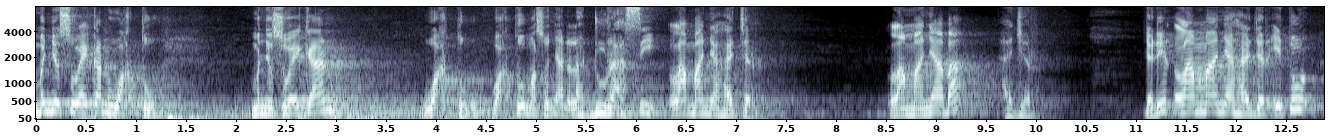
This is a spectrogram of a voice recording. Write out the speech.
Menyesuaikan waktu. Menyesuaikan waktu. Waktu maksudnya adalah durasi lamanya hajar. Lamanya apa? Hajar. Jadi lamanya hajar itu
